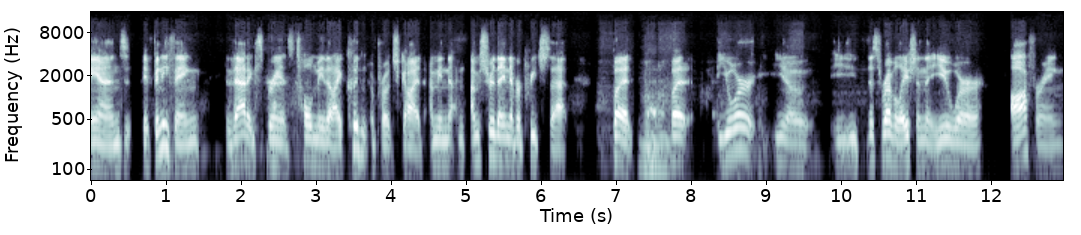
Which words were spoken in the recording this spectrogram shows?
and if anything, that experience told me that I couldn't approach God. I mean, I'm sure they never preached that, but wow. but your you know you, this revelation that you were offering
